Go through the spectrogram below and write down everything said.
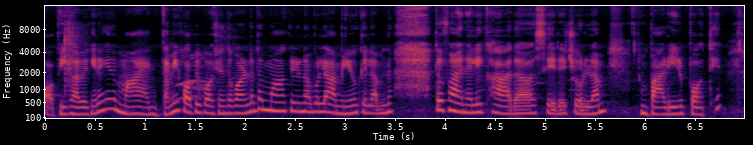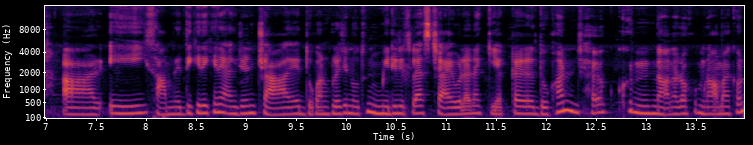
কফি খাবে কিনা? কিন্তু মা একদমই কফি পছন্দ করে না তো মা খেলো না বলে আমিও খেলাম না। তো ফাইনালি খাওয়া দাওয়া সেরে চললাম বাড়ির পথে। আর এই সামনের দিকে দেখে একজন চায়ের দোকান খুলেছে, নতুন মিডিল ক্লাস চায়ওয়ালা না কি একটা দোকান। যাই হোক, নানা রকম নাম এখন।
